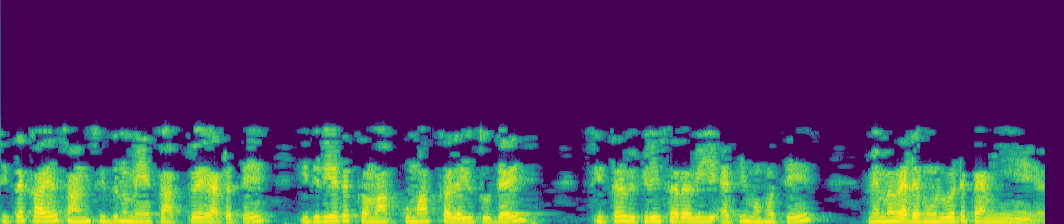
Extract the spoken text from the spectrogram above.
සිත කය සංසිඳුණු මේ తත්වයේ යටතේ ඉදිරියට කුමක් කළ යුතුදයි සිත විපිලිසර වී ඇති මොහොතේ මෙම වැඩමුළුවට පැමිණියේය.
